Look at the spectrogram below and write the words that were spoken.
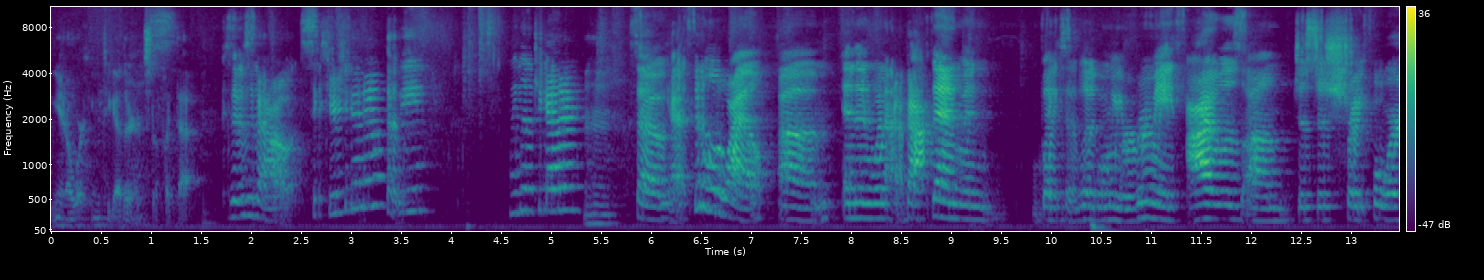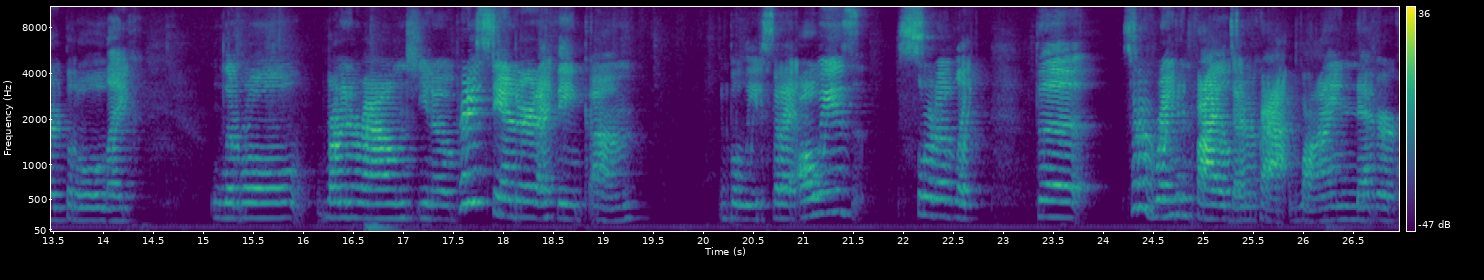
you know working together and stuff like that. Because it was about six years ago now that we we lived together. Mhm. So yeah, it's been a little while. Um, and then when back then when like I said, like when we were roommates, I was um, just a straightforward little like liberal running around, you know, pretty standard I think um, beliefs. But I always sort of like the sort of rank and file Democrat line never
